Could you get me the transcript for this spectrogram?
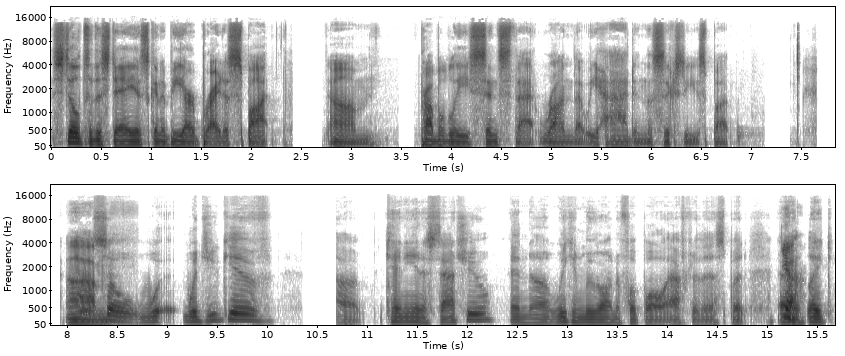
still to this day, is going to be our brightest spot. Um, probably since that run that we had in the '60s, but um, so w- would you give uh, Kenyon a statue? And uh, we can move on to football after this. But uh, Yeah. like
